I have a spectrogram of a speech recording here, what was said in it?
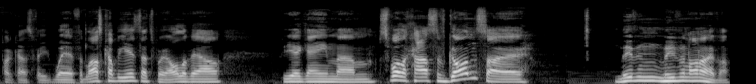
podcast feed, where for the last couple of years, that's where all of our video game um, spoiler casts have gone. So moving moving on over.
